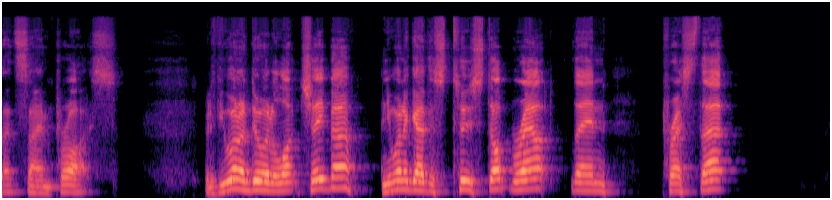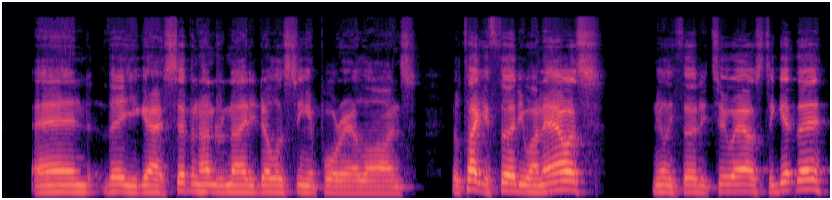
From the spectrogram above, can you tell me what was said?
that same price. But if you want to do it a lot cheaper and you want to go this two stop route, then press that. And there you go $780 Singapore Airlines. It'll take you 31 hours, nearly 32 hours to get there,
